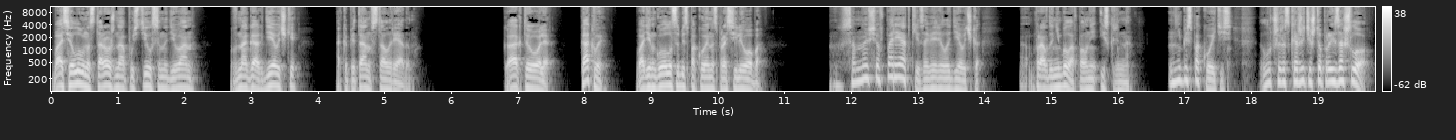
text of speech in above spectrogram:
Вася Лун осторожно опустился на диван в ногах девочки, а капитан встал рядом. «Как ты, Оля? Как вы?» В один голос обеспокоенно спросили оба. «Со мной все в порядке», — заверила девочка. Правда, не была вполне искренна. «Не беспокойтесь. Лучше расскажите, что произошло».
